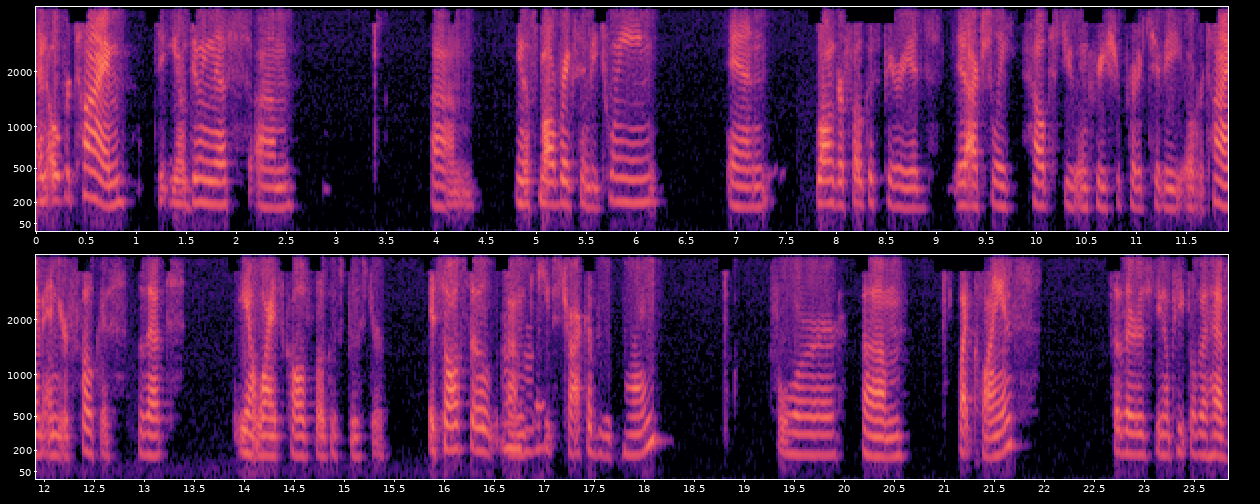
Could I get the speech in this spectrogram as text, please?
and over time, you know, doing this, um, um, you know, small breaks in between and longer focus periods it actually helps you increase your productivity over time and your focus. So that's you know why it's called Focus Booster. It's also um, Mhm. keeps track of your time for um, like clients. So there's you know people that have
